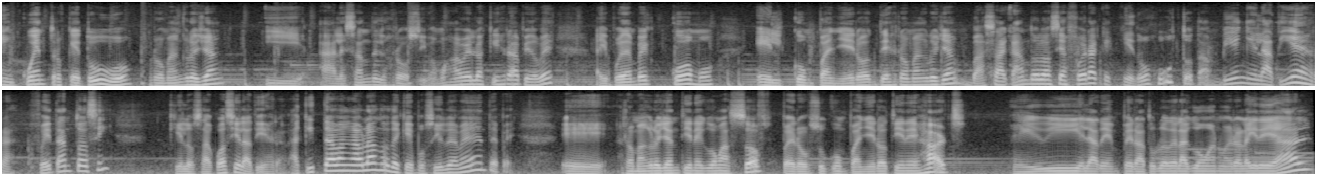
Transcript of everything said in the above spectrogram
encuentros que tuvo Roman Grosjean y Alexander Rossi. Vamos a verlo aquí rápido, ¿ves? Ahí pueden ver cómo el compañero de Roman Grosjean va sacándolo hacia afuera que quedó justo también en la tierra. Fue tanto así que lo sacó hacia la tierra. Aquí estaban hablando de que posiblemente pues, eh, Roman Grosjean tiene goma soft, pero su compañero tiene hards. Maybe la temperatura de la goma no era la ideal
